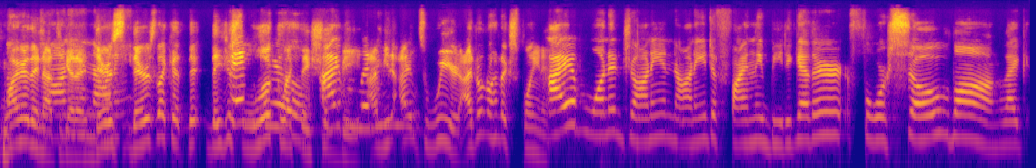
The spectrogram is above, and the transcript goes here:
Why are they not Johnny together? There's Nany? there's like a they- they just Thank look like they should I've be. I mean, I, it's weird. I don't know how to explain it. I have wanted Johnny and Nany to finally be together for so long. Like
